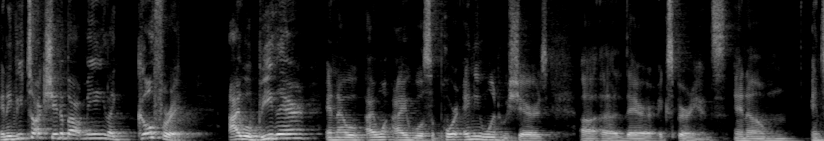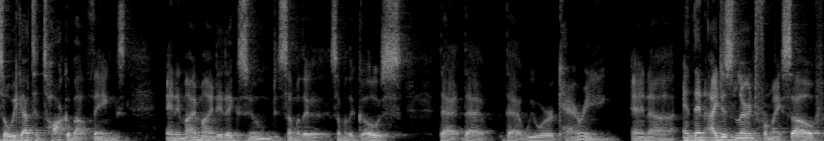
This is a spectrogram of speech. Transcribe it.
And if you talk shit about me, like go for it. I will be there, and I will I want I will support anyone who shares uh, uh, their experience. And um and so we got to talk about things, and in my mind, it exhumed some of the some of the ghosts that that that we were carrying. And uh, and then I just learned for myself,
